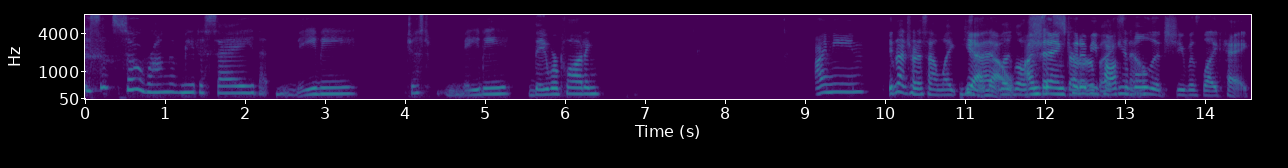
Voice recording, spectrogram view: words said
is it so wrong of me to say that maybe, just maybe, they were plotting? I mean, I'm not trying to sound like yeah, know, no, like I'm saying could it be but, possible you know. that she was like, hey,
